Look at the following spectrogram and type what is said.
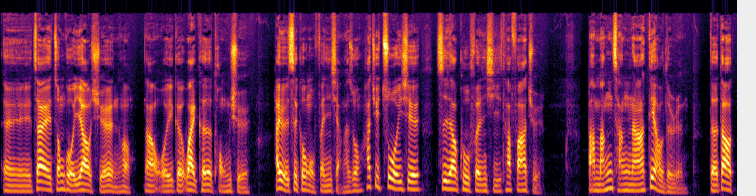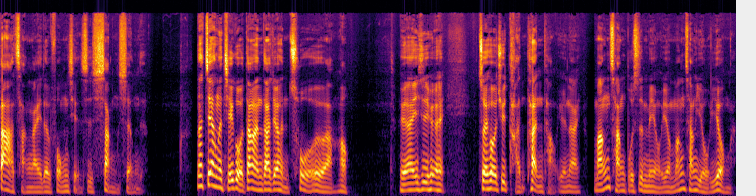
呃，在中国医药学院哈，那我一个外科的同学，他有一次跟我分享，他说他去做一些资料库分析，他发觉。把盲肠拿掉的人得到大肠癌的风险是上升的，那这样的结果当然大家很错愕啊！哈，原来是因为最后去谈探讨，原来盲肠不是没有用，盲肠有用啊，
